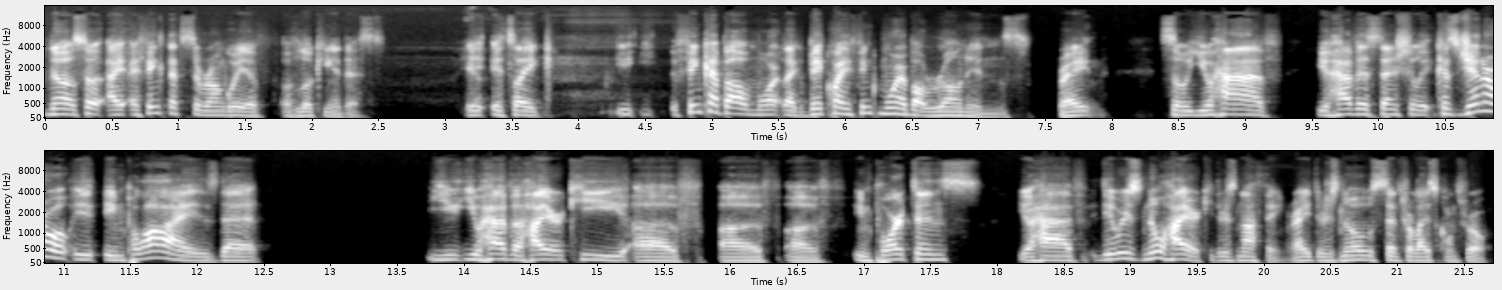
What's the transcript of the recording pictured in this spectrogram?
No, so I, I think that's the wrong way of, of looking at this. It, it's like you, you think about more like Bitcoin. Think more about Ronins, right? So you have you have essentially because general implies that you you have a hierarchy of of of importance. You have there is no hierarchy. There's nothing right? There's no centralized control.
